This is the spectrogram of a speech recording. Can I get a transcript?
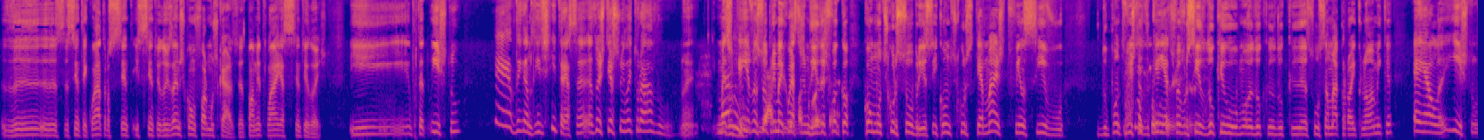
de 64 ou 60, e 62 anos, conforme os casos. Atualmente lá é 62. E, portanto, isto é, digamos, isto interessa a dois terços do eleitorado. Não é? Mas não, quem avançou primeiro com essas medidas foi com, com, um discurso sobre isso e com um discurso que é mais defensivo do ponto de vista de quem é desfavorecido do que, o, do que, do que a solução macroeconómica é ela. E isto,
